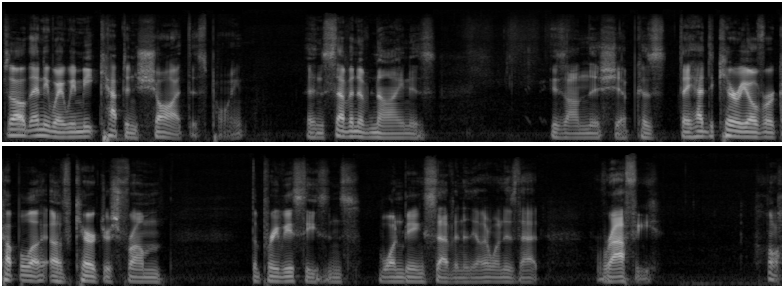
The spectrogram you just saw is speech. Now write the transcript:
so anyway, we meet Captain Shaw at this point, and seven of nine is is on this ship because they had to carry over a couple of, of characters from the previous seasons. One being seven, and the other one is that Raffi. Oh,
